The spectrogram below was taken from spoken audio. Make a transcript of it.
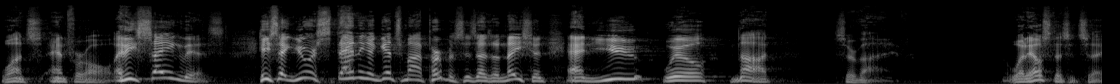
once and for all. And he's saying this. He's saying, You are standing against my purposes as a nation, and you will not survive. What else does it say?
